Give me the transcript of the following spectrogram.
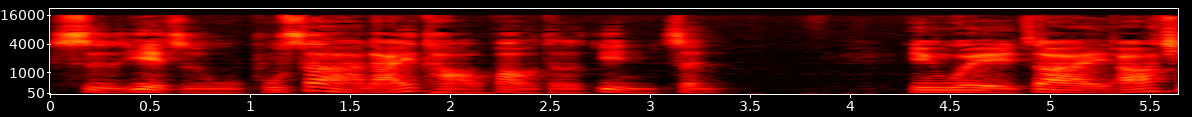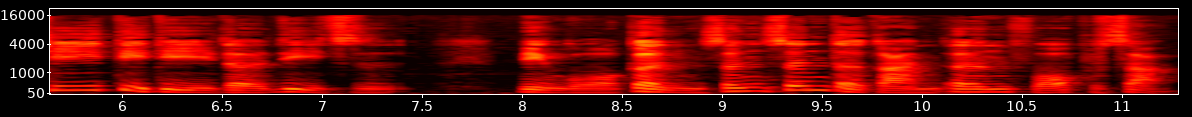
是业主菩萨来讨报的印证。因为在阿七弟弟的例子，令我更深深的感恩佛菩萨，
